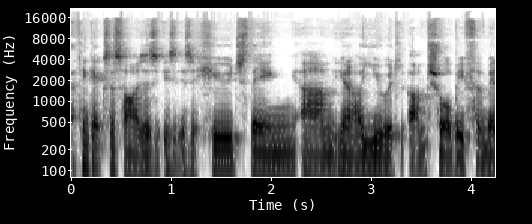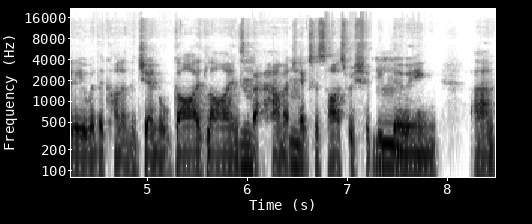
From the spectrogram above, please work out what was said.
I think exercise is, is, is, a huge thing. Um, you know, you would, I'm sure, be familiar with the kind of the general guidelines mm. about how much mm. exercise we should be mm. doing. Um,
